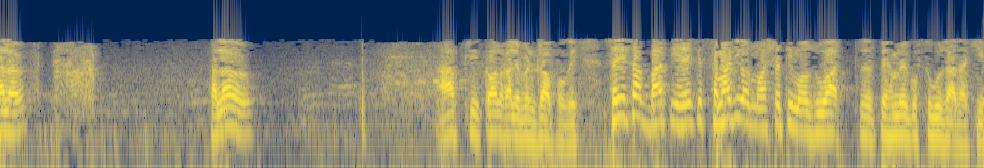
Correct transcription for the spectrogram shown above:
ہلو ہلو آپ کی کال غالباً ڈراپ ہو گئی۔ صحیح صاحب، بات یہ ہے کہ سماجی اور معاشرتی موضوعات پہ ہم نے گفتگو زیادہ کی۔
